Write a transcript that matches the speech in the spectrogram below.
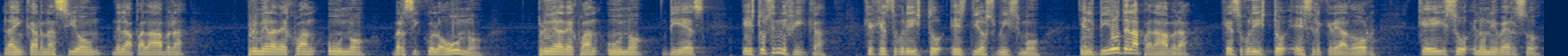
la encarnación de la palabra. Primera de Juan 1, versículo 1. Primera de Juan 1, 10. Esto significa que Jesucristo es Dios mismo, el Dios de la palabra. Jesucristo es el creador que hizo el universo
